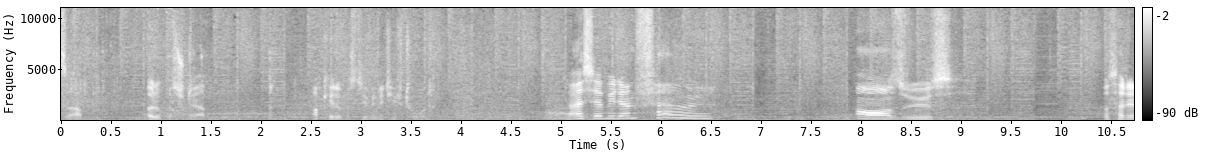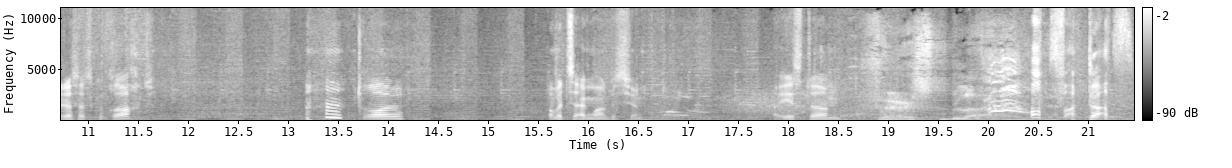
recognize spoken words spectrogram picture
Alles ab. Oh, du wirst sterben. Okay, du bist definitiv tot. Da ist ja wieder ein Farrell. Oh, süß. Was hat dir das jetzt gebracht? Troll. Oh, wir zergen mal ein bisschen. Da ist dann. First Blood. Was war das?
